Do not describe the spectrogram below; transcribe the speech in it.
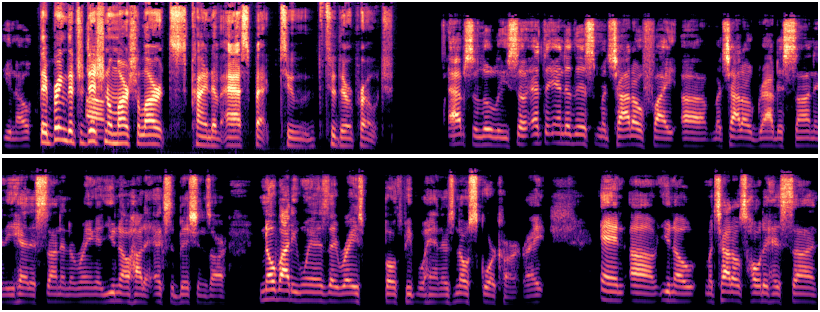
You know, they bring the traditional um, martial arts kind of aspect to to their approach. Absolutely. So at the end of this Machado fight, uh, Machado grabbed his son and he had his son in the ring, and you know how the exhibitions are. Nobody wins. They raise both people hand. There's no scorecard, right? And uh, you know, Machado's holding his son,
